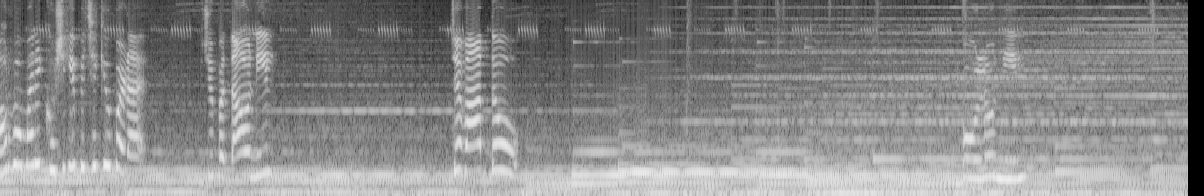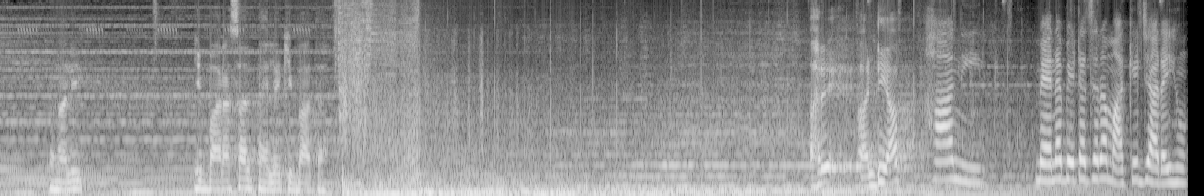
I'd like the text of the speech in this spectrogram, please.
और वो हमारी खुशी के पीछे क्यों पड़ा है? मुझे बताओ, नील। जवाब दो। सोनाली ये बारह साल पहले की बात है। अरे आंटी आप? हाँ नील। मैं ना बेटा जरा मार्केट जा रही हूँ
